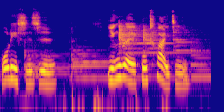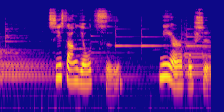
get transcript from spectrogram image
狐狸食之，盈锐故踹之，其丧有此，逆而不是。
